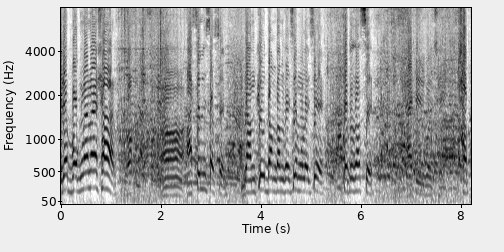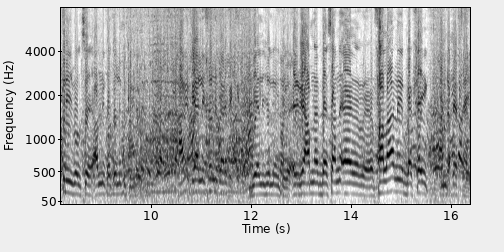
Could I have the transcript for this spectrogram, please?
এটা বগনা না সার? আটচল্লিশ চাচ্ছেন। দাম কেউ দাম দাম চাইছে মোলাইছে কত চাচ্ছে? বলছে। সাতত্রিশ বলছে আপনি কত হলে বিক্রি আমি বিয়াল্লিশ হলে বিক্রি বিয়াল্লিশ হলে বিক্রি এটা আপনার বেচান ফালা না ব্যবসায়িক? ব্যবসায়ী।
